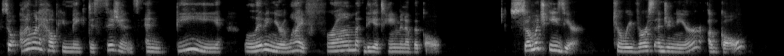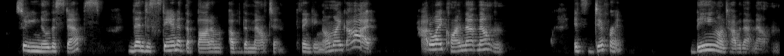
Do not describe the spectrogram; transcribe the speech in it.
So I want to help you make decisions and be living your life from the attainment of the goal. So much easier to reverse engineer a goal so you know the steps than to stand at the bottom of the mountain thinking, oh my God, how do I climb that mountain? It's different being on top of that mountain,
